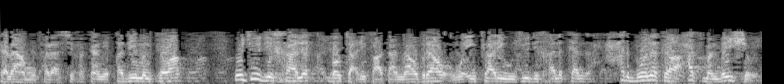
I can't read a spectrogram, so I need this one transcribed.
كلام وفلاسفة. كان قديما كوا وجود خالق بو تعريفات عن ناوبرا وإنكار وجود خالق كان حربونك حتما بيشوي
